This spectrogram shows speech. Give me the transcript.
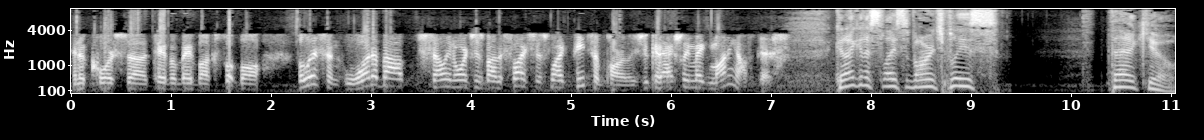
and of course, uh, Tampa Bay Bucks football. But listen, what about selling oranges by the slice, just like pizza parlors? You could actually make money off this. Can I get a slice of orange, please? Thank you.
